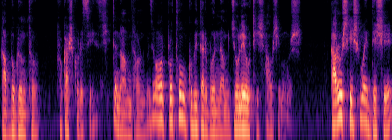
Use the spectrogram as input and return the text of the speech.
কাব্যগ্রন্থ প্রকাশ করেছি, সেটা নাম ধারণ করেছি। আমার প্রথম কবিতার বইয়ের নাম জ্বলে উঠি সাহসী মানুষ। কারণ সেই সময় দেশে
